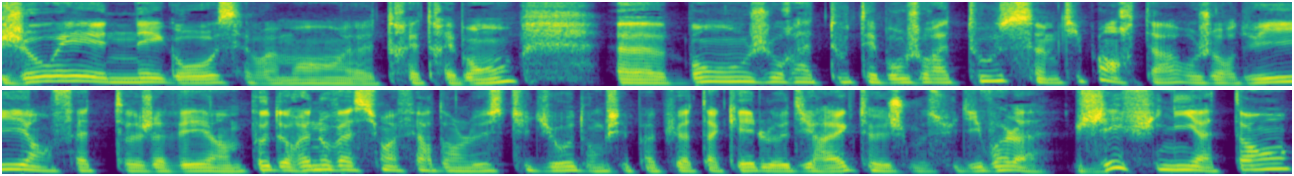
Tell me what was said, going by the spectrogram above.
Joey Negro. C'est vraiment euh, très très bon. Euh, bonjour à toutes et bonjour à tous. Un petit peu en retard aujourd'hui. En fait, j'avais un peu de rénovation à faire dans le studio, donc j'ai pas pu attaquer le direct. Je me suis dit voilà, j'ai fini à temps.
